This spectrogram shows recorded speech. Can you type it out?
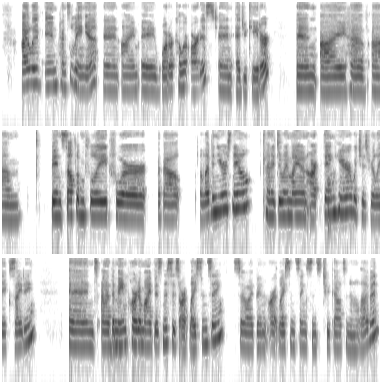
I live in Pennsylvania and I'm a watercolor artist and educator. And I have um, been self employed for about 11 years now, kind of doing my own art thing here, which is really exciting. And uh, the main part of my business is art licensing. So I've been art licensing since 2011.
